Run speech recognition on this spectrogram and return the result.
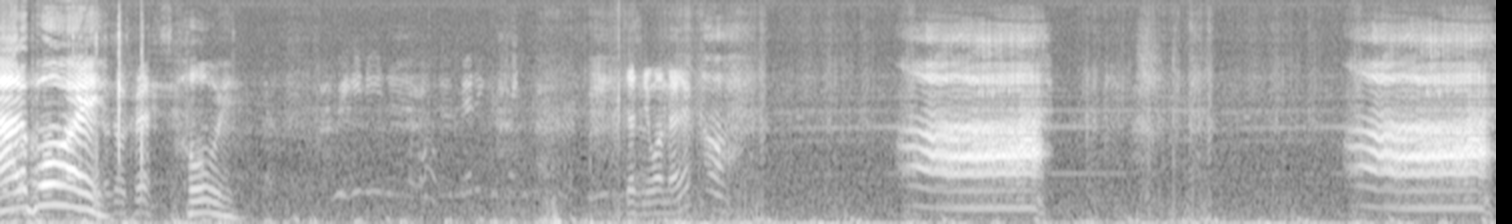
Let's go, Chris. Holy. Justin, you want a medic? Ah! Ah! Ah!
